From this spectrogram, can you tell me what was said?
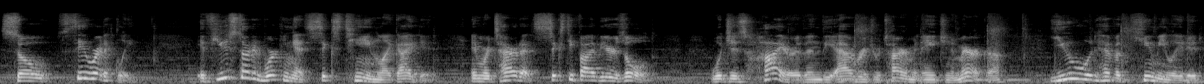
So, theoretically, if you started working at 16 like I did, and retired at 65 years old, which is higher than the average retirement age in America, you would have accumulated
